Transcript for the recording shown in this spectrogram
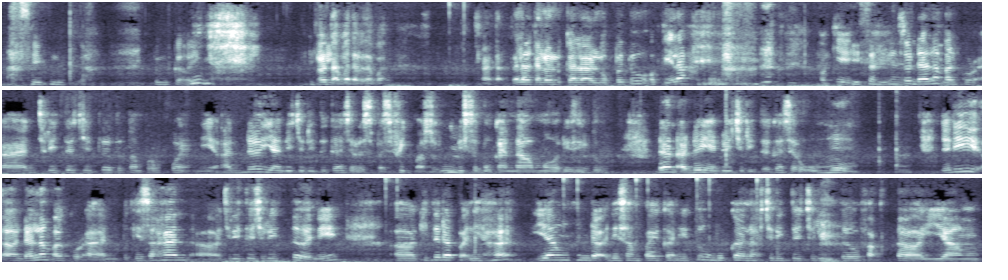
Saya pun lupa. Kita buka balik. oh, tak apa, tak apa, tak apa. Ha, tak apalah kalau kalau lupa tu okeylah. Okey. Kan? So dalam al-Quran cerita-cerita tentang perempuan ni ada yang diceritakan secara spesifik maksudnya hmm. disebutkan nama di situ. Dan ada yang diceritakan secara umum. Jadi uh, dalam al-Quran perkisahan uh, cerita-cerita ni uh, kita dapat lihat yang hendak disampaikan itu bukanlah cerita-cerita fakta yang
